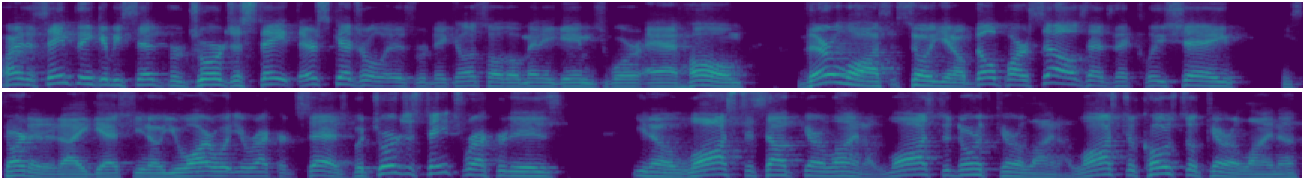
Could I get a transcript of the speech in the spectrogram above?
All right, the same thing can be said for Georgia State. Their schedule is ridiculous, although many games were at home. Their loss, so, you know, Bill Parcells has that cliche. He started it, I guess. You know, you are what your record says. But Georgia State's record is, you know, lost to South Carolina, lost to North Carolina, lost to Coastal Carolina.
